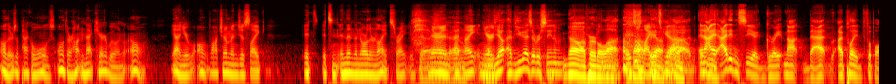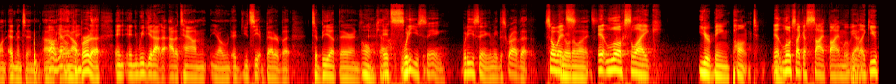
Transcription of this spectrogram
oh, there's a pack of wolves. Oh, they're hunting that caribou, and oh, yeah, and you're oh, watching them and just like, it's it's and then the northern lights, right? You're sitting there and at night, and you're Have you, have you guys ever seen them? No, I've heard a lot. oh my Yeah. god, Wild. And I, I didn't see a great, not that. I played football in Edmonton, uh, Oh, yeah, in okay. Alberta, and, and we'd get out, out of town, you know, it, you'd see it better, but to be up there and Oh, it's, What are you seeing? What are you seeing? I mean, describe that. So it's Northern Lights. it looks like you're being punked. It looks like a sci-fi movie. Yeah. Like you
